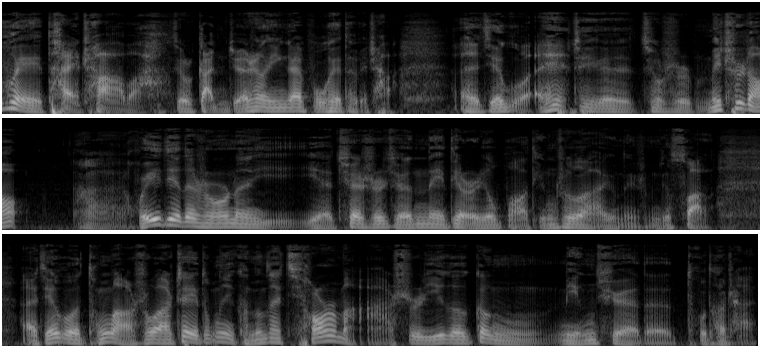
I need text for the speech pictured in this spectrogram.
会太差吧？就是感觉上应该不会特别差，呃，结果哎，这个就是没吃着啊。回去的时候呢，也确实觉得那地儿又不好停车啊，又那什么就算了。哎，结果童老说啊，这东西可能在乔尔玛是一个更明确的土特产。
